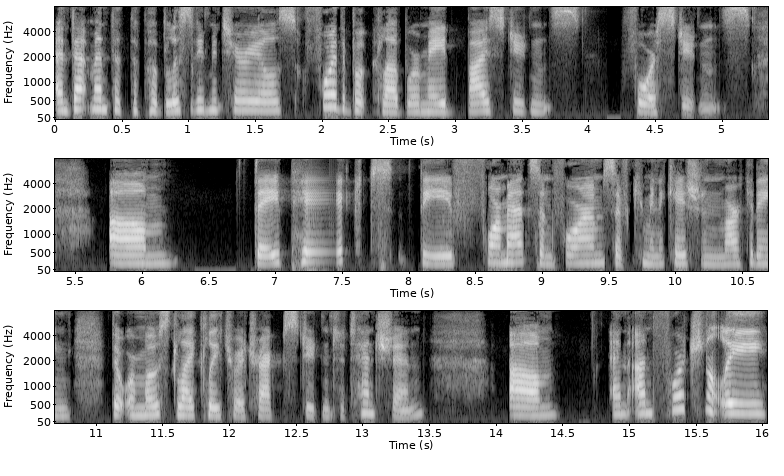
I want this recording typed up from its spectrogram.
and that meant that the publicity materials for the book club were made by students for students. Um, they picked the formats and forums of communication and marketing that were most likely to attract student attention. Um, and unfortunately,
